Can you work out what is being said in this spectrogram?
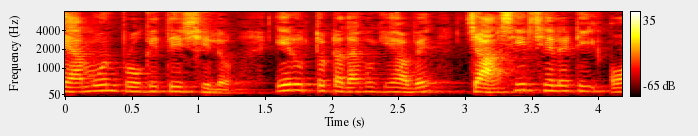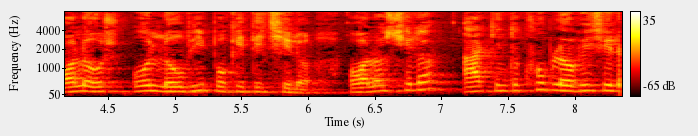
কেমন প্রকৃতির ছিল? এর উত্তরটা দেখো কি হবে, চাষির ছেলেটি অলস ও লোভী প্রকৃতির ছিল। অলস ছিল আর কিন্তু খুব লোভী ছিল।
